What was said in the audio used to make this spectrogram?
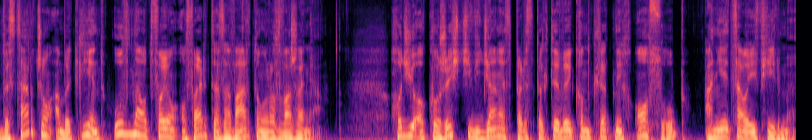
wystarczą, aby klient uznał Twoją ofertę za wartą rozważenia. Chodzi o korzyści widziane z perspektywy konkretnych osób, a nie całej firmy.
